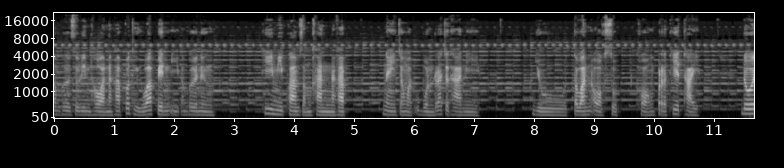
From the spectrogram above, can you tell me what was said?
อำเภอสิรินธรนะครับ ก็ถือว่าเป็นอีกอำเภอหนึ่งที่มีความสำคัญนะครับ ในจังหวัดอุบลราชธานี อยู่ตะวันออกสุดของประเทศไทย โดย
